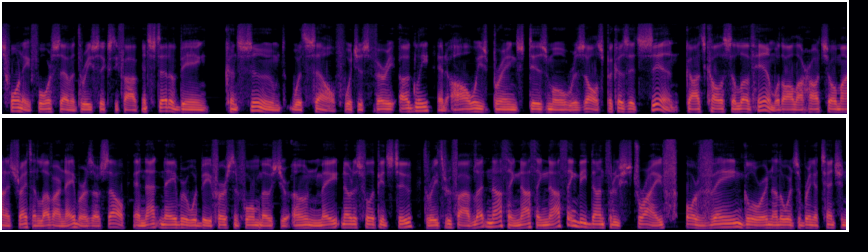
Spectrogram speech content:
24 7, 365, instead of being consumed with self, which is very ugly and always brings dismal results because it's sin. God's called us to love Him with all our heart, soul, mind, and strength and love our neighbor as ourselves. And that neighbor would be first and foremost your own mate. Notice Philippians 2 3 through 5. Let nothing, nothing, nothing be done through strife or vain glory. In other words, to bring attention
